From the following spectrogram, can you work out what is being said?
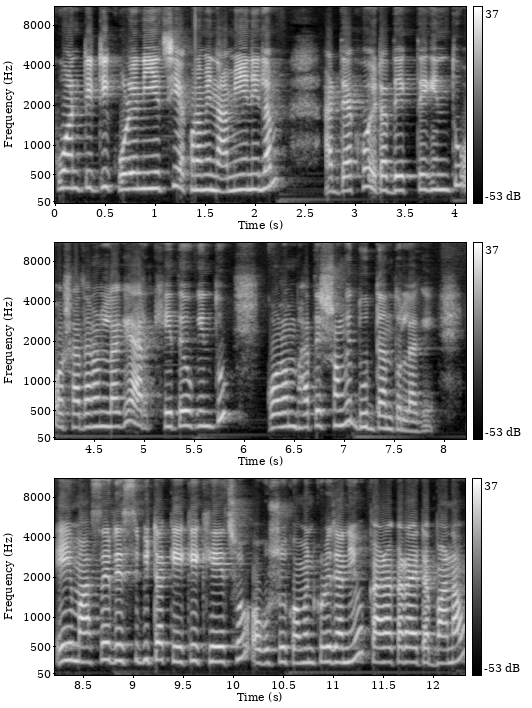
কোয়ান্টিটি করে নিয়েছি, এখন আমি নামিয়ে নিলাম। আর দেখো, এটা দেখতে কিন্তু অসাধারণ লাগে, আর খেতেও কিন্তু গরম ভাতের সঙ্গে দুর্দান্ত লাগে। এই মাছের রেসিপিটা কে কে খেয়েছো, অবশ্যই কমেন্ট করে জানিও। কারা কারা এটা বানাও,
